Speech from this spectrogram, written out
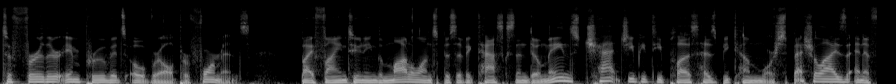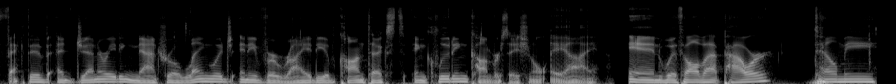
to further improve its overall performance. By fine tuning the model on specific tasks and domains, ChatGPT Plus has become more specialized and effective at generating natural language in a variety of contexts, including conversational AI. And with all that power, tell me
